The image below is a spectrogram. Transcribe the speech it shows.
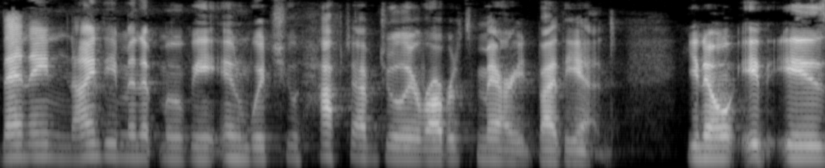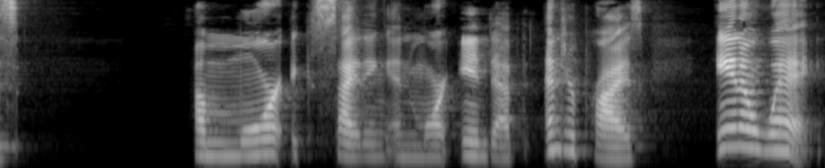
than a 90 minute movie in which you have to have Julia Roberts married by the end. You know, it is a more exciting and more in depth enterprise in a way.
